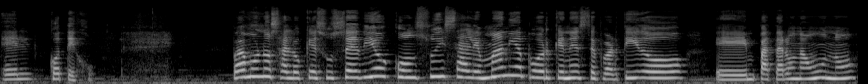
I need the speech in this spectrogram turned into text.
el cotejo. Vámonos a lo que sucedió con Suiza-Alemania, porque en este partido eh, empataron a 1.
